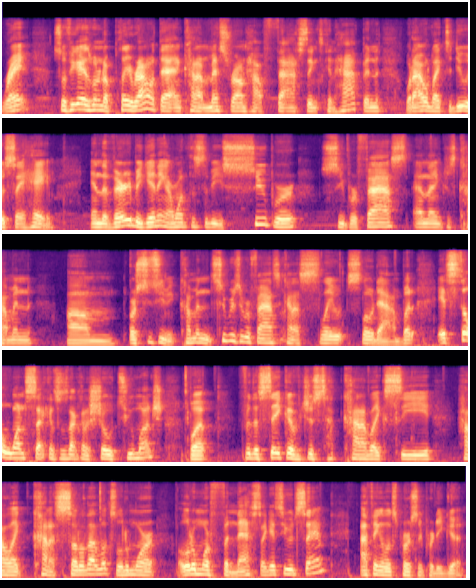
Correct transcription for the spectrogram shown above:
right? So if you guys wanted to play around with that and kind of mess around how fast things can happen, what I would like to do is say, hey, in the very beginning, I want this to be super, super fast, and then just come in, um, or excuse me, come in super, super fast and kind of slow, slow down. But it's still one second, so it's not going to show too much. But for the sake of just kind of like see how like kind of subtle that looks, a little more a little more finesse, I guess you would say. I think it looks personally pretty good.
